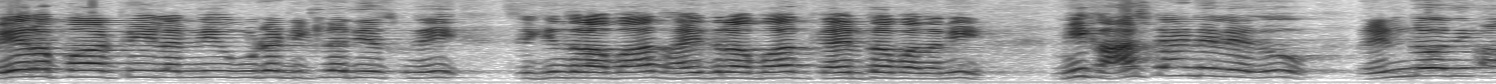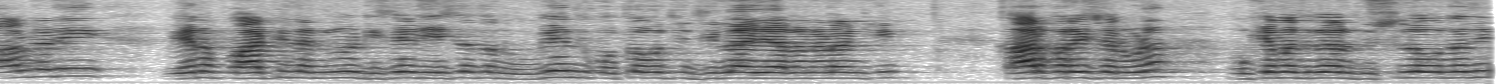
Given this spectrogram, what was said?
వేరే పార్టీలన్నీ కూడా డిక్లేర్ చేసుకున్నాయి సికింద్రాబాద్ హైదరాబాద్ ఖైరతాబాద్ అని. మీకు ఆ స్టాండే లేదు. రెండోది ఆల్రెడీ వేరే పార్టీలన్నీ కూడా డిసైడ్ చేసిన నువ్వేందుకు కొత్త వచ్చి జిల్లా చేయాలనడానికి? కార్పొరేషన్ కూడా ముఖ్యమంత్రి గారి దృష్టిలో ఉన్నది.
